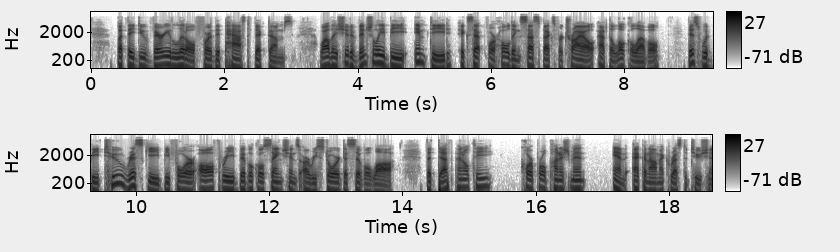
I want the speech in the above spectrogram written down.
but they do very little for the past victims. While they should eventually be emptied, except for holding suspects for trial at the local level, this would be too risky before all three biblical sanctions are restored to civil law the death penalty, corporal punishment, and economic restitution.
